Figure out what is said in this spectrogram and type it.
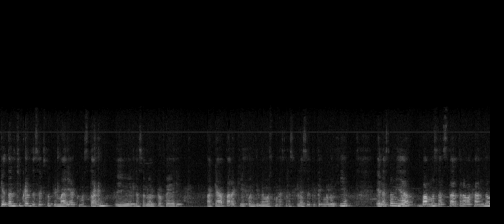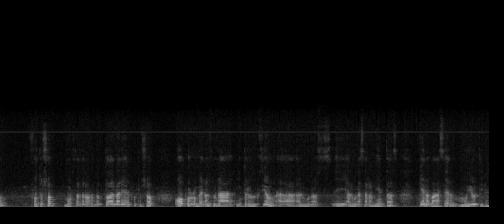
¿Qué tal chicos de sexto primaria? ¿Cómo están? Eh, les saludo el profe Eric acá para que continuemos con nuestras clases de tecnología. En esta unidad vamos a estar trabajando Photoshop, vamos a estar trabajando toda el área de Photoshop o por lo menos una introducción a algunos, eh, algunas herramientas que nos van a ser muy útiles.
